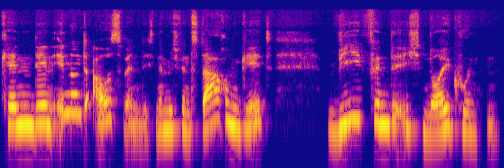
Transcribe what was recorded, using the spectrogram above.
kennen den in und auswendig, nämlich wenn es darum geht, wie finde ich Neukunden.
